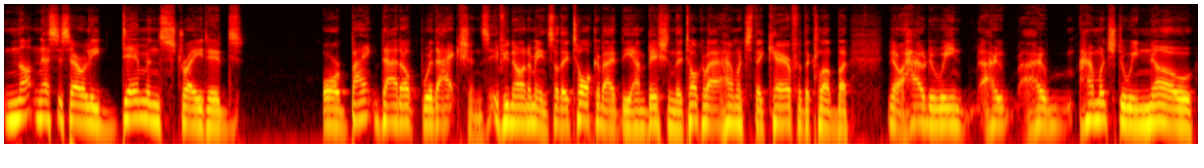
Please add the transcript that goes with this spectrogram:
not necessarily demonstrated or back that up with actions, if you know what I mean. So they talk about the ambition, they talk about how much they care for the club, but you know, how do we how how how much do we know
